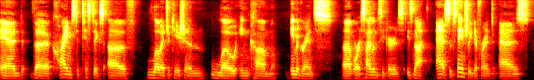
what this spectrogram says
And the crime statistics of low education, low income immigrants uh, or asylum seekers is not as substantially different as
